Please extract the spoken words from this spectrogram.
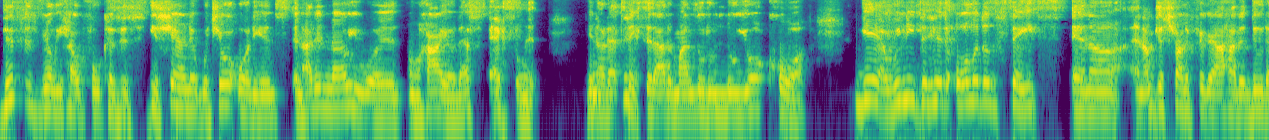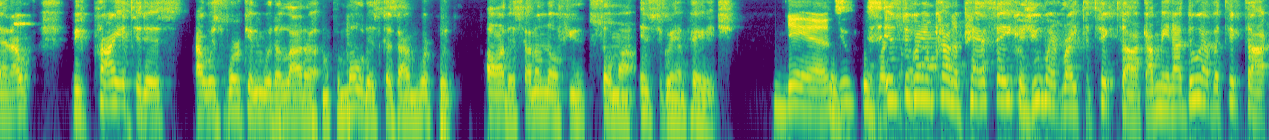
This is really helpful because it's you're sharing it with your audience. And I didn't know you were in Ohio. That's excellent. You know, that takes it out of my little New York core. Yeah, we need to hit all of the states, and uh, and I'm just trying to figure out how to do that. I, be- prior to this, I was working with a lot of promoters because I work with artists. I don't know if you saw my Instagram page. Yeah. Is, is Instagram kind of passe? Because you went right to TikTok. I mean, I do have a TikTok,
